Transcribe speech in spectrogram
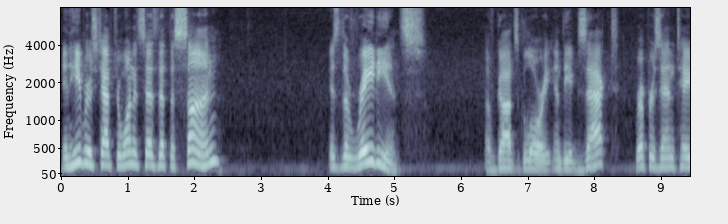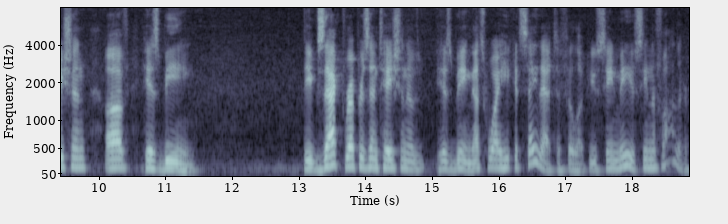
In Hebrews chapter 1, it says that the Son is the radiance of God's glory and the exact representation of his being. The exact representation of his being. That's why he could say that to Philip. You've seen me, you've seen the Father.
